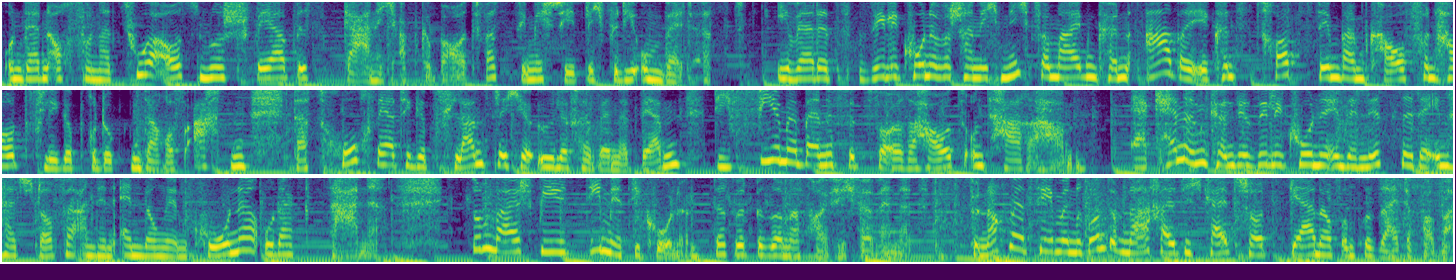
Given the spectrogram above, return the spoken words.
und werden auch von Natur aus nur schwer bis gar nicht abgebaut, was ziemlich schädlich für die Umwelt ist. Ihr werdet Silikone wahrscheinlich nicht vermeiden können, aber ihr könnt trotzdem beim Kauf von Hautpflegeprodukten darauf achten, dass hochwertige pflanzliche Öle verwendet werden, die viel mehr Benefits für eure Haut und Haare haben. Erkennen könnt ihr Silikone in der Liste der Inhaltsstoffe an den Endungen Kone oder Xane. Zum Beispiel Dimethikone. Das wird besonders häufig verwendet. Für noch mehr Themen rund um Nachhaltigkeit schaut gerne auf unsere Seite vorbei.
